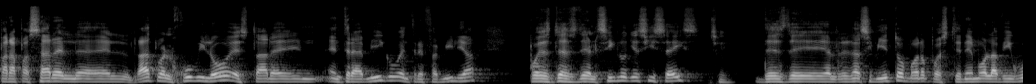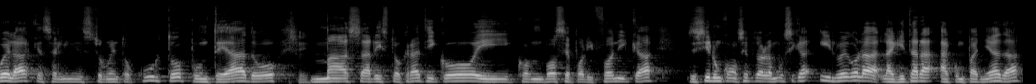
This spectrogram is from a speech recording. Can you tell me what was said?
para pasar el, rato, el júbilo, estar entre amigos, entre familia. Pues desde el siglo XVI sí. Desde el Renacimiento, bueno, pues tenemos la vihuela, que es el instrumento culto, punteado, más aristocrático y con voz polifónica, es decir, un concepto de la música, y luego la, guitarra acompañada,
